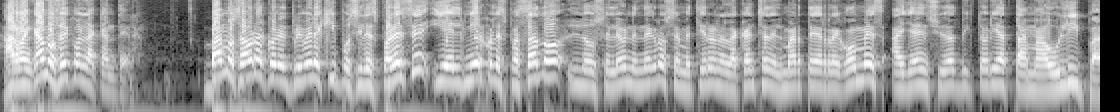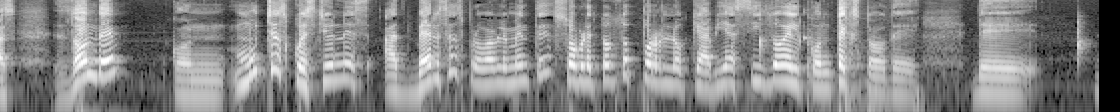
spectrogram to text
arrancamos hoy con la cantera. Vamos ahora con el primer equipo, si les parece. Y el miércoles pasado, los Leones Negros se metieron a la cancha del Marte R. Gómez, allá en Ciudad Victoria, Tamaulipas, donde, con muchas cuestiones adversas probablemente, sobre todo por lo que había sido el contexto de, de,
